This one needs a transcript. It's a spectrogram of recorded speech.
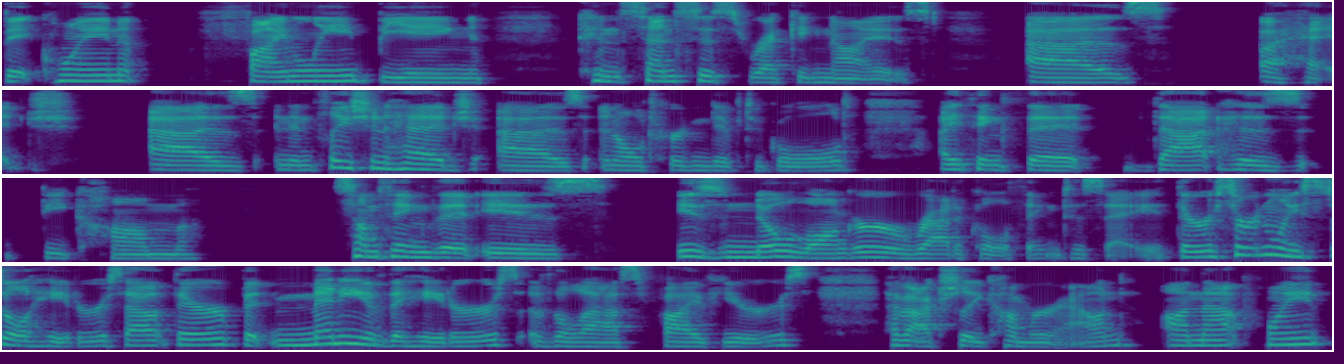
Bitcoin finally being consensus recognized as a hedge, as an inflation hedge, as an alternative to gold. I think that that has become something that is is no longer a radical thing to say. There are certainly still haters out there, but many of the haters of the last five years have actually come around on that point.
